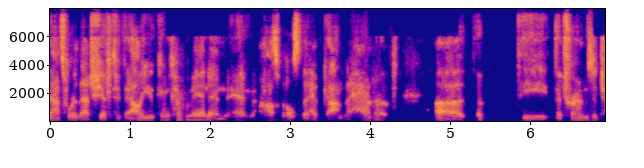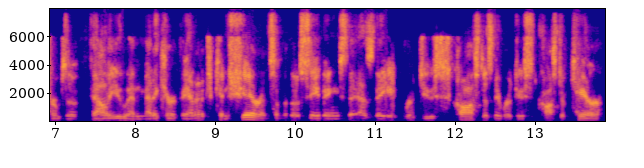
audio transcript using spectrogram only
that's where that shift to value can come in, and and hospitals that have gotten ahead of uh, the, the, the trends in terms of value and Medicare Advantage can share in some of those savings as they reduce cost, as they reduce cost of care.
